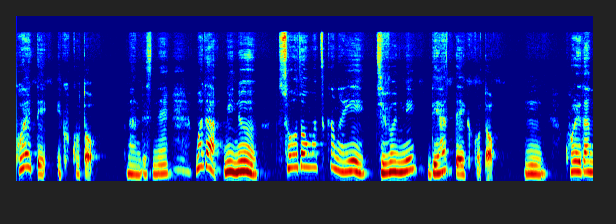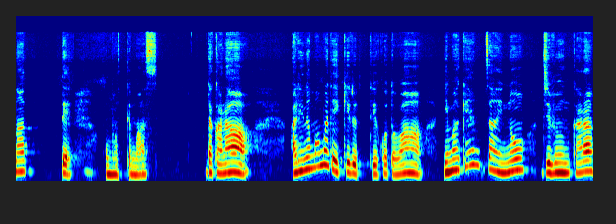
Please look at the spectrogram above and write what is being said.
超えていくことなんですね。まだ見ぬ想像もつかない自分に出会っていくこと。うん、これだなって思ってます。だから、ありのままで生きるっていうことは、今現在の自分から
